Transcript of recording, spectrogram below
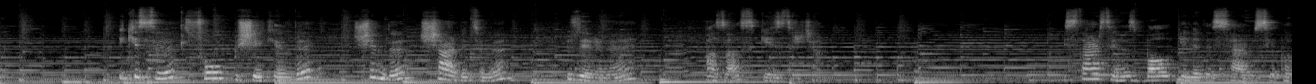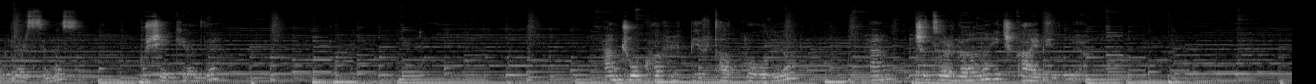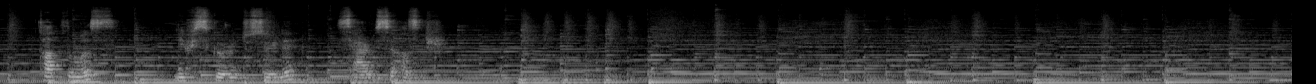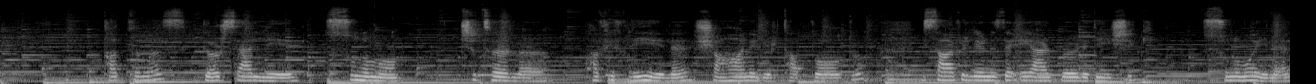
İkisi soğuk bir şekilde. Şimdi şerbetimi üzerine az az gezdireceğim. İsterseniz bal ile de servis yapabilirsiniz. Bu şekilde. Hem çok hafif bir tatlı oluyor hem çıtırlığını hiç kaybetmiyor. Tatlımız nefis görüntüsüyle servise hazır. Tatlımız görselliği, sunumu, çıtırlığı, hafifliğiyle şahane bir tatlı oldu. Misafirlerinize eğer böyle değişik sunumu ile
